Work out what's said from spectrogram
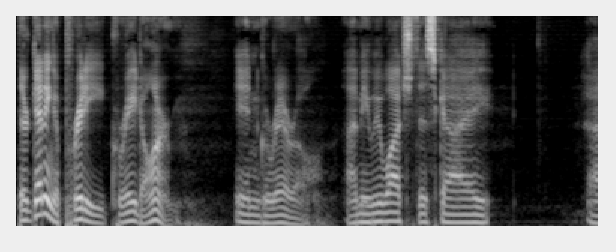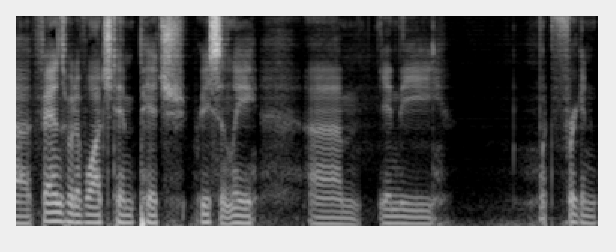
They're getting a pretty great arm in Guerrero. I mean, we watched this guy uh, fans would have watched him pitch recently um, in the what friggin'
